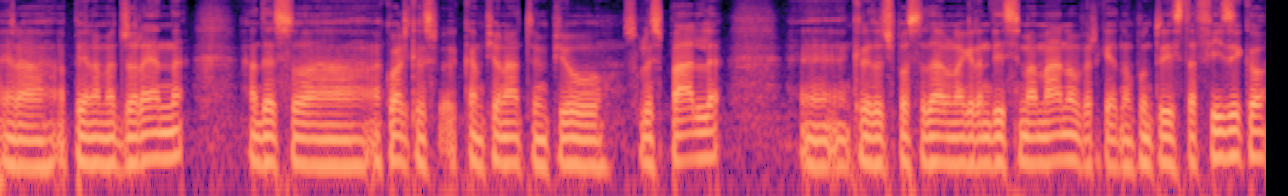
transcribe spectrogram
era appena maggiorenne, adesso ha, ha qualche campionato in più sulle spalle. Eh, credo ci possa dare una grandissima mano perché da un punto di vista fisico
